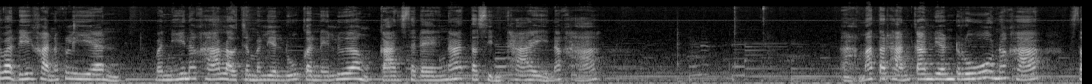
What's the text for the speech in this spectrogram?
สวัสดีค่ะนักเรียน วันนี้นะคะเราจะมาเรียนรู้กันในเรื่องการแสดงหน้าฏศิลป์ไทยนะคะมาตรฐานการเรียนรู้นะคะส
